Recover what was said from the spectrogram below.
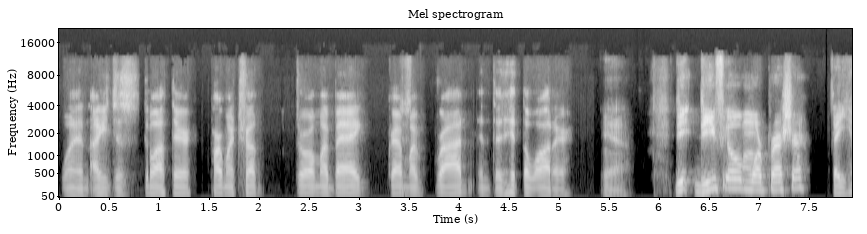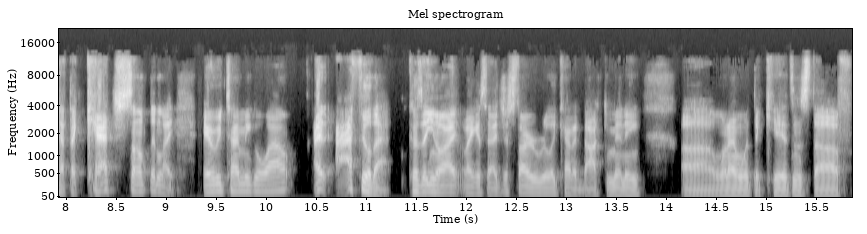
When I just go out there, park my truck, throw on my bag, grab my rod, and then hit the water. Yeah. Do, do you feel more pressure that you have to catch something like every time you go out? I, I feel that because you know I like I said I just started really kind of documenting uh when I went to kids and stuff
